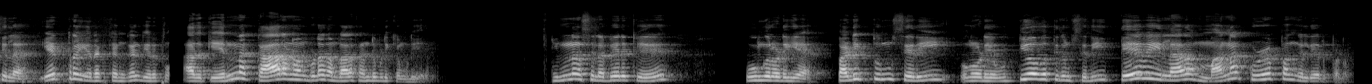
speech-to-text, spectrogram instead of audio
சில ஏற்ற இறக்கங்கள் இருக்கும். அதுக்கு என்ன காரணம் கூட நம்மளால் கண்டுபிடிக்க முடியாது இன்னும் சில பேருக்கு உங்களுடைய படிப்பும் சரி உங்களுடைய உத்தியோகத்திலும் சரி தேவையில்லாத மனக்குழப்பங்கள் ஏற்படும்.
